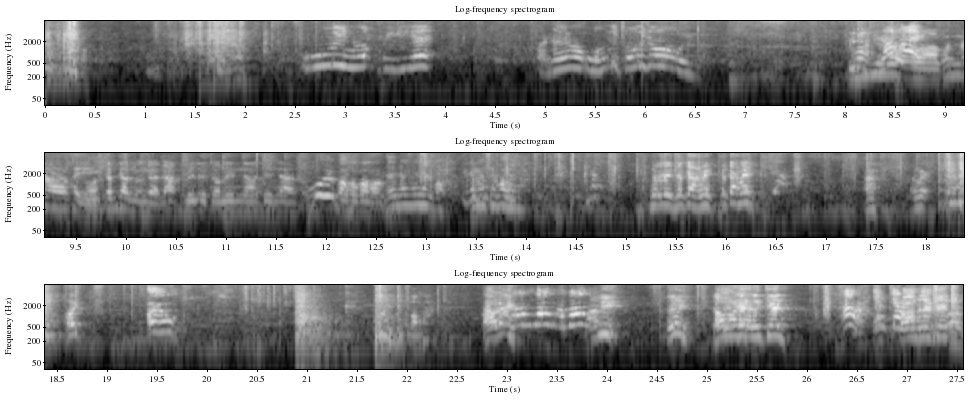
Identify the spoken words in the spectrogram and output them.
nhiều nước mà. Ui, nước phí ấy. Ở đây mà uống thì thôi rồi. Phí nhưng mà vẫn à, phải chấp nhận mọi người nào bây giờ cho lên à, trên à, ui vào vào vào vào nhanh nhanh nhanh vào cho lên xem vào nhấc lên nhấc càng lên nhấc càng lên. À nhấc lên. Ôi ôi ôi. Ui bóng à tao đi. Bông bông là bông tao đi. Đi cho mày lên trên. Không, em cho mày lên trên. ờ,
